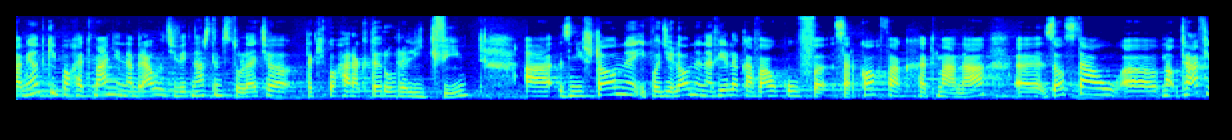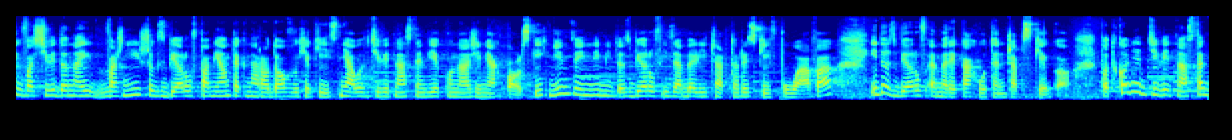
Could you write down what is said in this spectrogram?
Pamiątki po hetmanie nabrały w XIX stuleciu takiego charakteru relikwii, a zniszczony i podzielony na wiele kawałków sarkofag hetmana e, został, e, no, trafił właściwie do najważniejszych zbiorów pamiątek narodowych, jakie istniały w XIX wieku na ziemiach polskich, między innymi do zbiorów Izabeli Czartoryskiej w Puławach i do zbiorów Emeryka Hutenczapskiego. Pod koniec XIX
